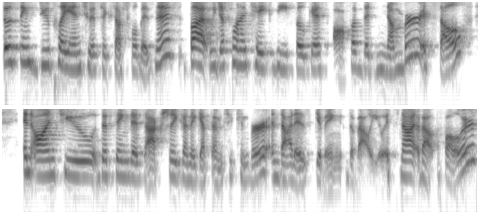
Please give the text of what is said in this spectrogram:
those things do play into a successful business, but we just want to take the focus off of the number itself and on to the thing that's actually going to get them to convert. And that is giving the value. It's not about the followers.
